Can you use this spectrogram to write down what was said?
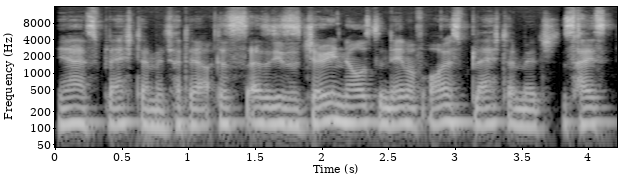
ja, Splash Damage hat er. Das ist also dieses Jerry knows the name of all Splash Damage. Das heißt,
